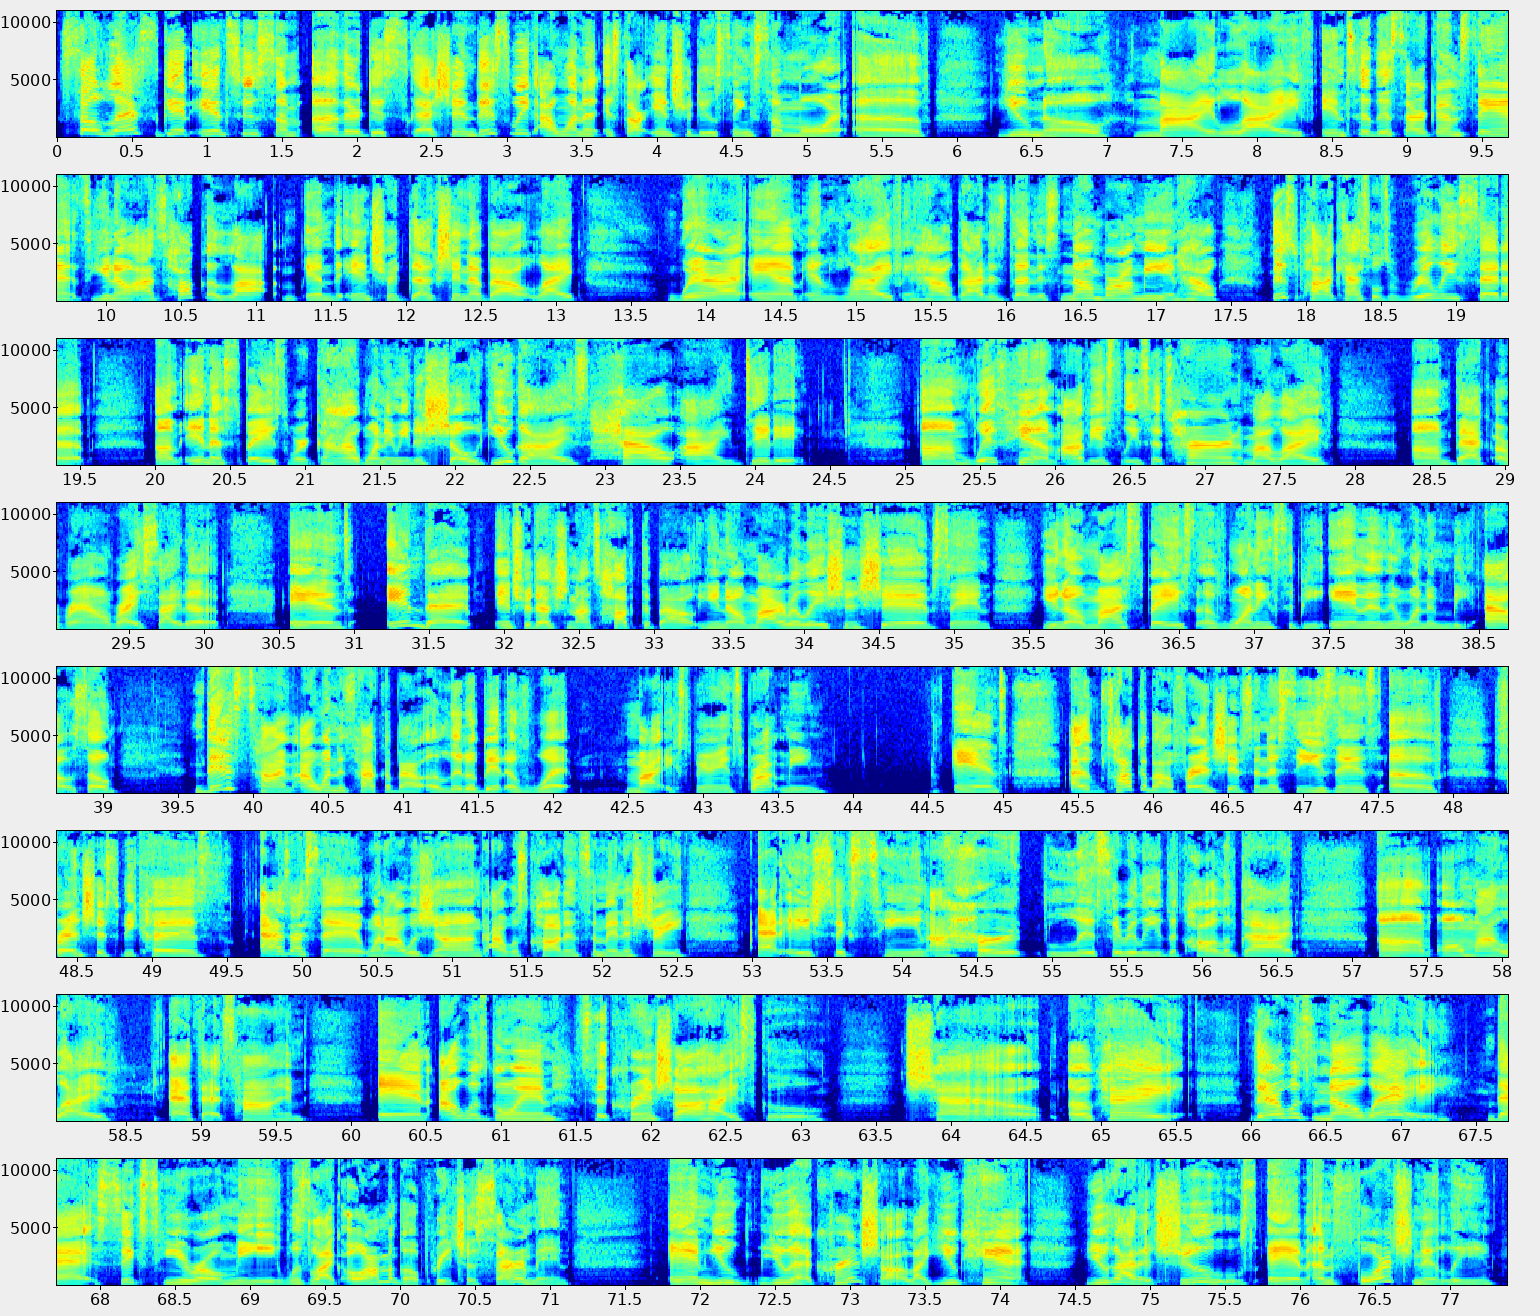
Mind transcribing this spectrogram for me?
So let's get into some other discussion. This week, I want to start introducing some more of, you know, my life into this circumstance. You know, I talk a lot in the introduction about like, where I am in life and how God has done this number on me and how this podcast was really set up um, in a space where God wanted me to show you guys how I did it. Um, with Him, obviously, to turn my life um, back around, right side up. And in that introduction, I talked about, you know, my relationships and, you know, my space of wanting to be in and then wanting to be out. So this time, I want to talk about a little bit of what my experience brought me. And I talk about friendships and the seasons of friendships because, as I said, when I was young, I was called into ministry at age 16. I heard literally the call of God um, on my life at that time. And I was going to Crenshaw High School. Child, okay? There was no way that 16 year old me was like, oh, I'm gonna go preach a sermon and you you at Crenshaw like you can't you got to choose and unfortunately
